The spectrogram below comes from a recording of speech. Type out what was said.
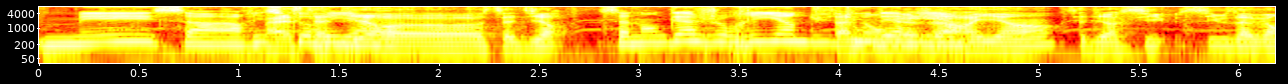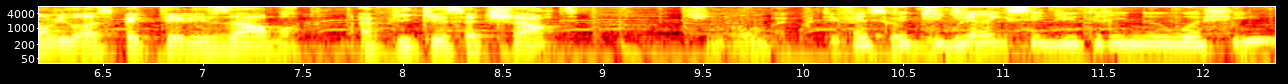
Mais ça Bah, risque c'est-à-dire, rien. euh, c'est-à-dire, Ça n'engage rien du ça tout n'engage derrière. à rien. C'est-à-dire que si, si vous avez envie de respecter les arbres, appliquez cette charte. Sinon, bah écoutez, faites Est-ce que tu dirais que c'est du greenwashing?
